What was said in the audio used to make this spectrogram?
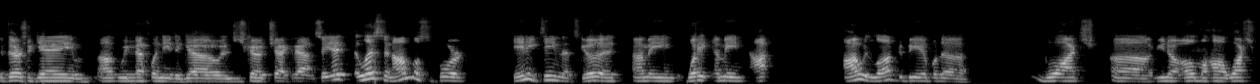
if there's a game, uh, we definitely need to go and just go check it out and see it. Listen, I'm gonna support any team that's good. I mean, wait, I mean, I I would love to be able to watch, uh, you know, Omaha, watch the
